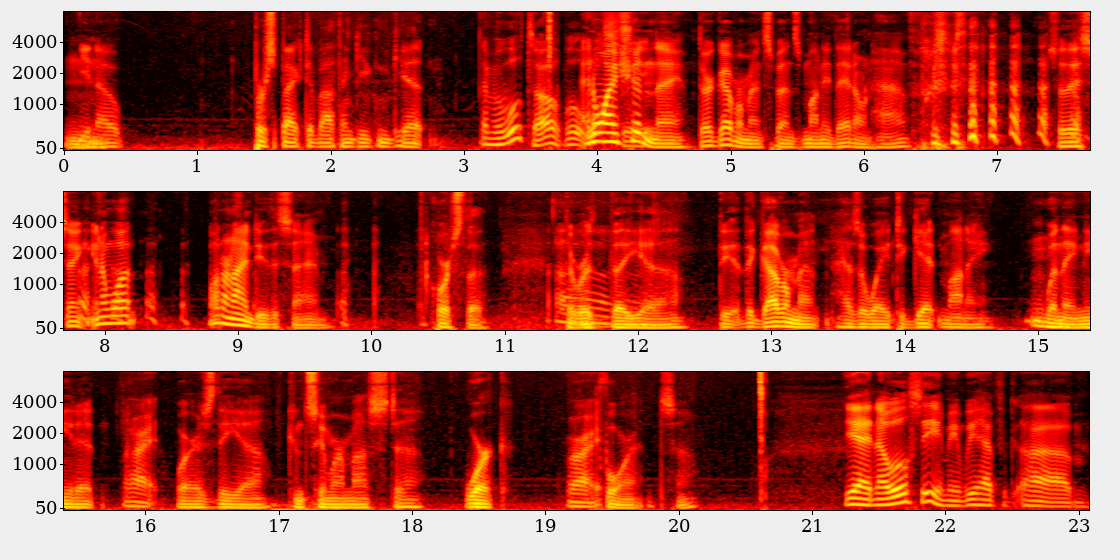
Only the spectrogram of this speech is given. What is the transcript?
you Mhm. know, perspective I think you can get. I mean, we'll talk. We'll, and we'll why see. shouldn't they? Their government spends money they don't have. so they say, you know what? Why don't I do the same? Of course, the the re- the uh, the, the government has a way to get money when they need it, All right. whereas the uh, consumer must uh, work Right. for it. So Yeah, no, we'll see. I mean, we have um,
